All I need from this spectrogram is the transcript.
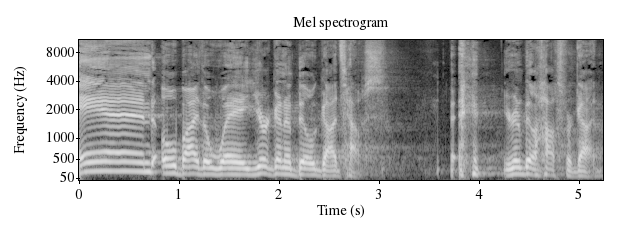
And oh, by the way, you're going to build God's house. you're going to build a house for God.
